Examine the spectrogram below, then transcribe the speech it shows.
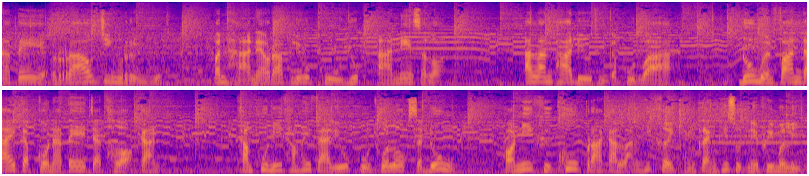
นาเต้ร้าวจริงหรือ ปัญหาแนวรับลิเวอร์พูลยุคอาร์เน่สล็อตอลันพาดิวถึงกับพูดว่า ดูเหมือนฟานไดส์กับโกนาเต้จะทะเลาะกันคำพูดนี้ทำให้แฟนลิเวอร์พูลทั่วโลกสะดุ้ง ราะนี่คือคู่ปราการหลังที่เคยแข็งแกร่งที่สุดในพรีเมียร์ลีก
